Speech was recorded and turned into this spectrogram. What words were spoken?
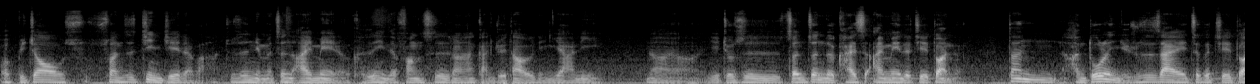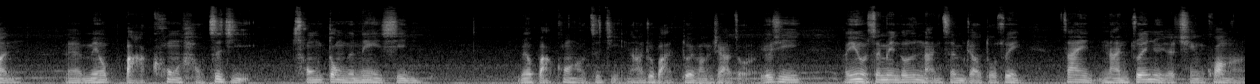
呃，比较算是进阶的吧，就是你们真的暧昧了，可是你的方式让他感觉到有点压力。那也就是真正的开始暧昧的阶段了，但很多人也就是在这个阶段，呃，没有把控好自己冲动的内心，没有把控好自己，然后就把对方吓走了。尤其因为我身边都是男生比较多，所以在男追女的情况啊，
